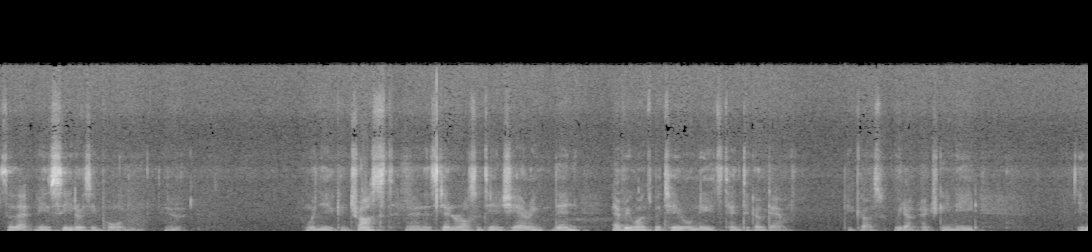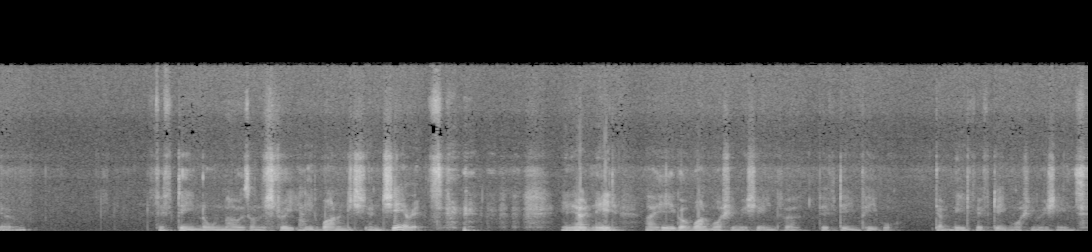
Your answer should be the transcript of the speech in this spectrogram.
So that means sila is important. You know? When you can trust and there's generosity and sharing, then everyone's material needs tend to go down because we don't actually need, you know, 15 lawnmowers on the street. You need one and, sh- and share it. you don't need, I hear you've got one washing machine for 15 people. You don't need 15 washing machines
